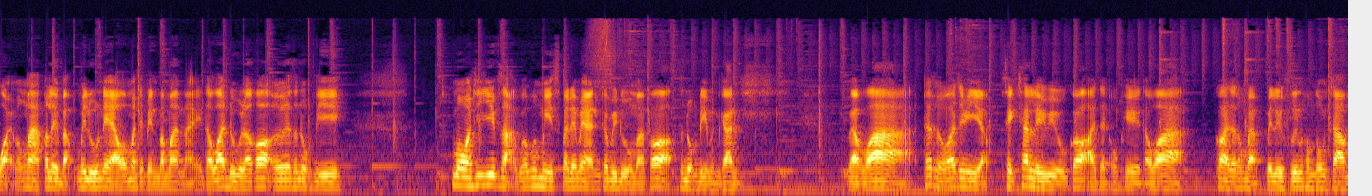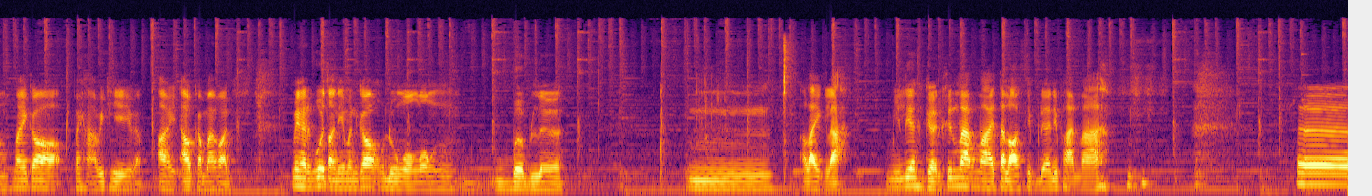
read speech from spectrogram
บ่อยมากๆก็เลยแบบไม่รู้แนวว่ามันจะเป็นประมาณไหน แต่ว่าดูแล้วก็เออสนุกดีเมื่อวันที่ 23 ก็เพิ่งมี Spider-Man ก็ไปดูมาก็สนุกดีเหมือนกัน แบบว่าถ้าเกิดว่าจะมีแบบเซ c ชันรีวิวก็อาจจะโอเค แต่ว่าก็อาจจะต้องแบบไปรื้อฟื้นความทรงจำไม่ก็ไปหาวิธีแบบเอาเอากลับมาก่อน ไม่งั้นพูดตอนนี้มันก็ดูงงงเบลอเบลออืมอะไรอีกล่ะ มีเรื่องเกิดขึ้นมากมายตลอด10เดือนที่ผ่านมา เออ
